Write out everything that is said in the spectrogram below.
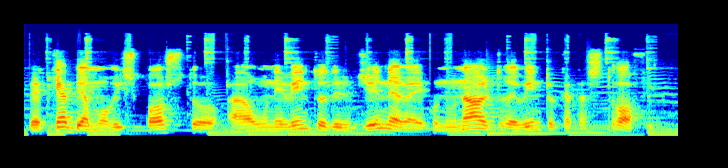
Perché abbiamo risposto a un evento del genere con un altro evento catastrofico?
